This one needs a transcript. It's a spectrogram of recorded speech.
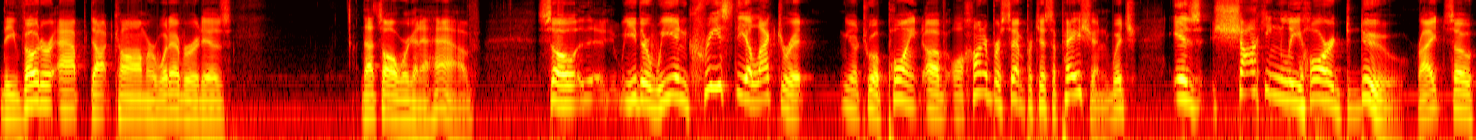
the voterapp.com or whatever it is. That's all we're going to have. So either we increase the electorate, you know, to a point of 100% participation, which is shockingly hard to do, right? So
